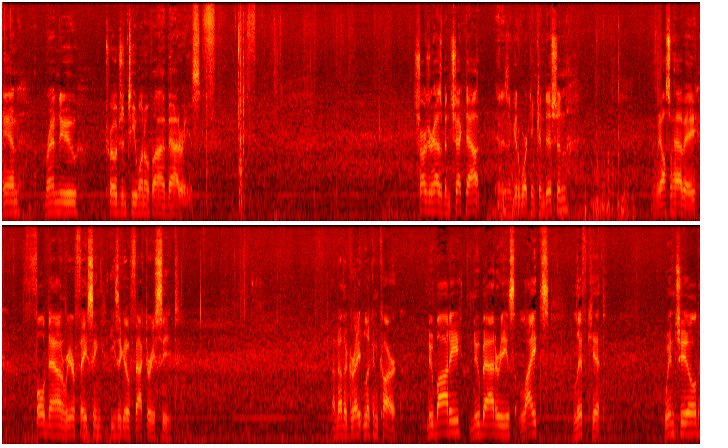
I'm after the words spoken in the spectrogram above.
and brand new Trojan T105 batteries. Charger has been checked out and is in good working condition. And we also have a fold down rear facing E-Z-GO factory seat. Another great looking cart. New body, new batteries, lights, lift kit, windshield,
